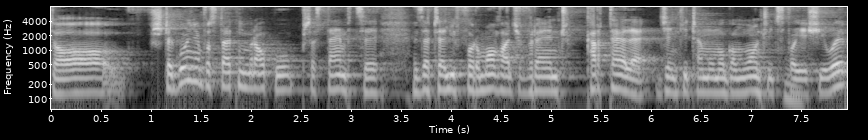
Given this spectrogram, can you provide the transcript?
to szczególnie w ostatnim roku przestępcy zaczęli formować wręcz kartele, dzięki czemu mogą łączyć swoje siły.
